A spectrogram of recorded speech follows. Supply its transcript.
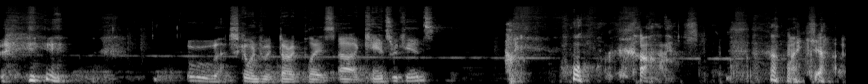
Ooh, I just go into a dark place. Uh, cancer kids. Oh my gosh. Oh my god.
